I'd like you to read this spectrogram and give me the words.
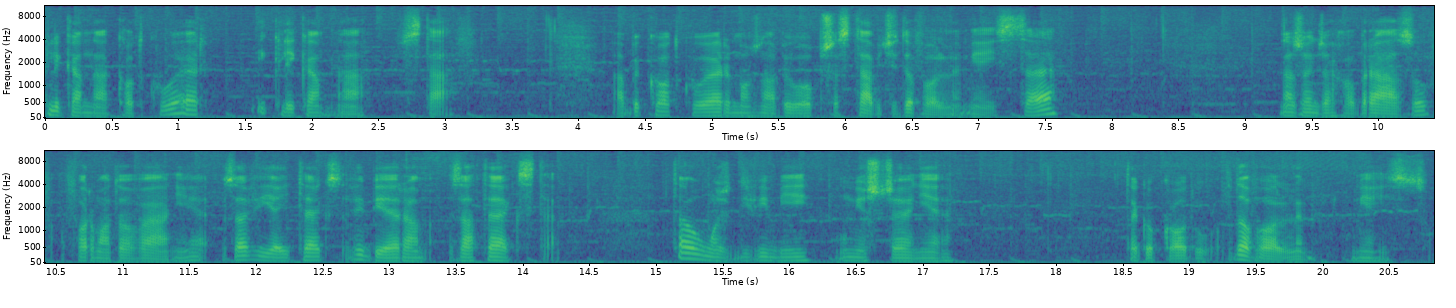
klikam na kod QR i klikam na wstaw. Aby kod QR można było przestawić w dowolne miejsce, w narzędziach obrazów, formatowanie, zawijaj tekst, wybieram za tekstem. To umożliwi mi umieszczenie tego kodu w dowolnym miejscu.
